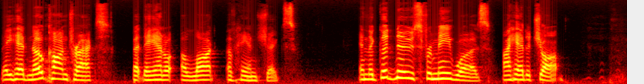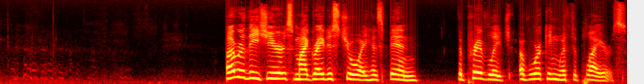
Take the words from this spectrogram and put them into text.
They had no contracts, but they had a, a lot of handshakes. And the good news for me was I had a job. Over these years, my greatest joy has been the privilege of working with the players.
